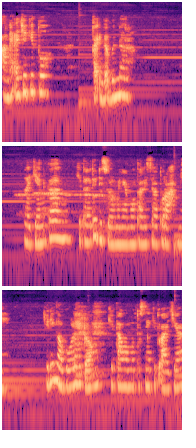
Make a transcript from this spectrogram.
Aneh aja gitu. Kayak nggak bener. Lagian kan kita itu disuruh menyambung tali silaturahmi. Jadi nggak boleh dong kita memutusnya gitu aja.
